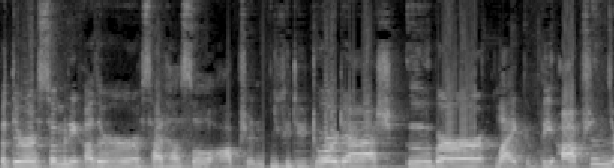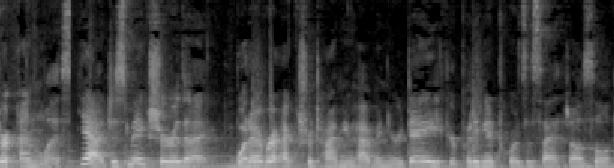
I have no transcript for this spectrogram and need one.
But there are so many other side hustle options. You could do DoorDash, Uber, like the options are endless. Yeah, just make sure that whatever extra time you have in your day, if you're putting it towards a side hustle,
